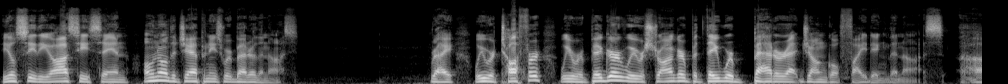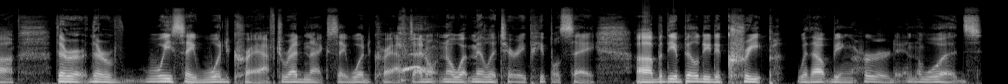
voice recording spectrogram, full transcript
you'll see the Aussies saying, "Oh no, the Japanese were better than us." right? We were tougher, we were bigger, we were stronger, but they were better at jungle fighting than us. Uh, they're, they're, we say woodcraft, rednecks say woodcraft. I don't know what military people say, uh, but the ability to creep without being heard in the woods,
